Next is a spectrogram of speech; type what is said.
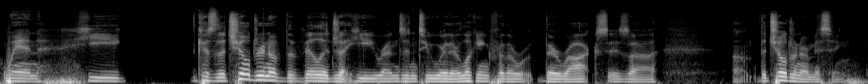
when he because the children of the village that he runs into where they're looking for the, their rocks is uh, um, the children are missing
